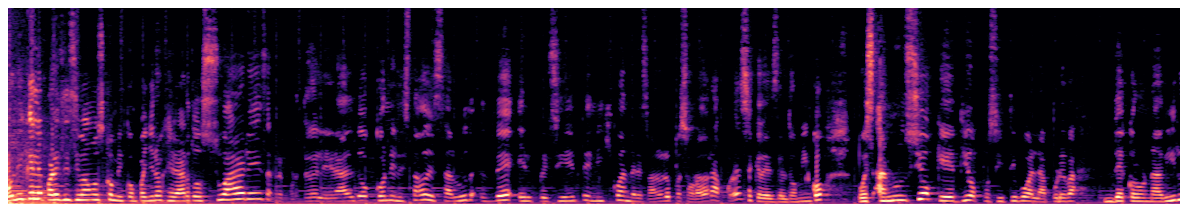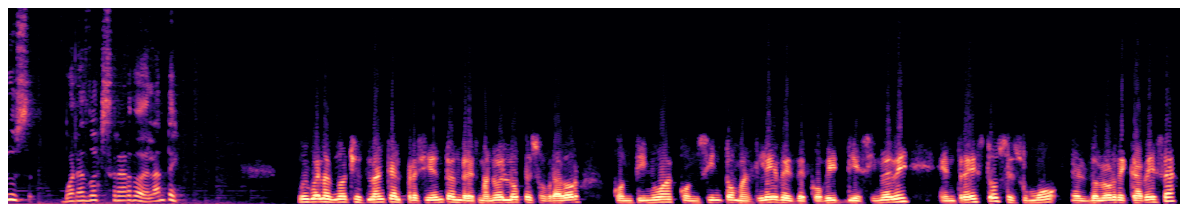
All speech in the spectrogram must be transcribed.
Bueno, ¿y qué le parece si vamos con mi compañero Gerardo Suárez, reportero del Heraldo, con el estado de salud del presidente de México, Andrés Manuel López Obrador? Acuérdense que desde el domingo, pues anunció que dio positivo a la prueba de coronavirus. Buenas noches, Gerardo, adelante. Muy buenas noches, Blanca. El presidente Andrés Manuel López Obrador continúa con síntomas leves de COVID-19. Entre estos se sumó el dolor de cabeza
